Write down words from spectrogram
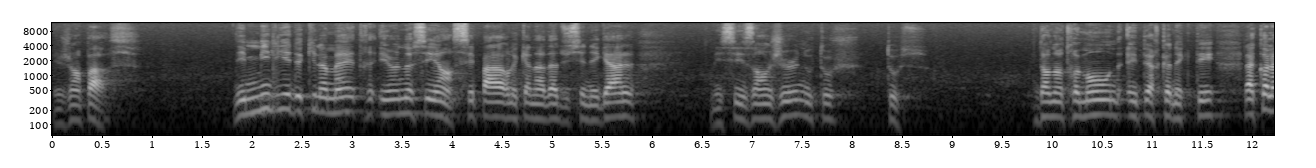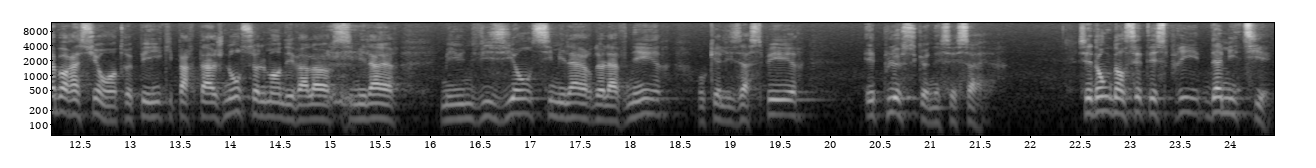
et j'en passe. Des milliers de kilomètres et un océan séparent le Canada du Sénégal, mais ces enjeux nous touchent tous. Dans notre monde interconnecté, la collaboration entre pays qui partagent non seulement des valeurs similaires, mais une vision similaire de l'avenir auquel ils aspirent est plus que nécessaire. C'est donc dans cet esprit d'amitié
